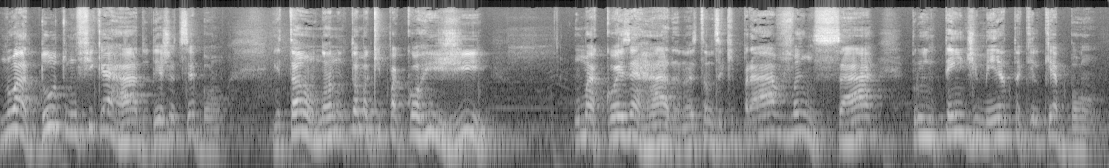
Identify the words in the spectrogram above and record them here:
no adulto não fica errado, deixa de ser bom. Então, nós não estamos aqui para corrigir uma coisa errada, nós estamos aqui para avançar para o entendimento daquilo que é bom.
